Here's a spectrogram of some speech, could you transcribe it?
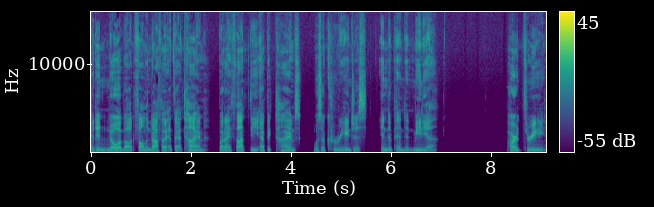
I didn't know about Falun Dafa at that time, but I thought the Epoch Times was a courageous, independent media. Part 3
